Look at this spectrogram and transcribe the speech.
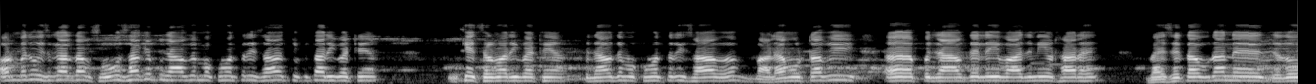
ਔਰ ਮੈਨੂੰ ਇਸ ਗੱਲ ਦਾ ਅਫਸੋਸ ਆ ਕਿ ਪੰਜਾਬ ਦੇ ਮੁੱਖ ਮੰਤਰੀ ਸਾਹਿਬ ਚੁੱਪਧਾਰੀ ਬੈਠੇ ਆ ਘੇਸਲ ਮਾਰੀ ਬੈਠੇ ਆ। ਪੰਜਾਬ ਦੇ ਮੁੱਖ ਮੰਤਰੀ ਸਾਹਿਬ ਮਾੜਾ ਮੋਟਾ ਵੀ ਪੰਜਾਬ ਦੇ ਲਈ ਆਵਾਜ਼ ਨਹੀਂ ਉਠਾ ਰਹੇ। ਵੈਸੇ ਤਾਂ ਉਹਨਾਂ ਨੇ ਜਦੋਂ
